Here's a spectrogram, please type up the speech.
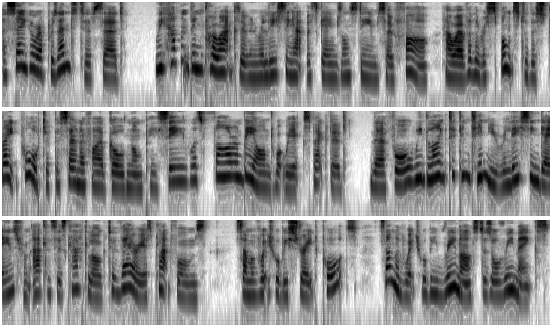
a Sega representative said, we haven't been proactive in releasing Atlus games on Steam so far, however the response to the straight port of Persona 5 Golden on PC was far and beyond what we expected. Therefore, we'd like to continue releasing games from Atlus's catalogue to various platforms, some of which will be straight ports, some of which will be remasters or remakes.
